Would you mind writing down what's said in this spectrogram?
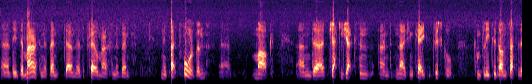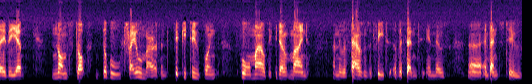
uh, the, the marathon events down there, the trail marathon events. And in fact, four of them, Mark and Jackie Jackson and Nigel Kate Driscoll, completed on Saturday the non-stop double trail marathon, 52.4 miles, if you don't mind. And there were thousands of feet of ascent in those uh, events too.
